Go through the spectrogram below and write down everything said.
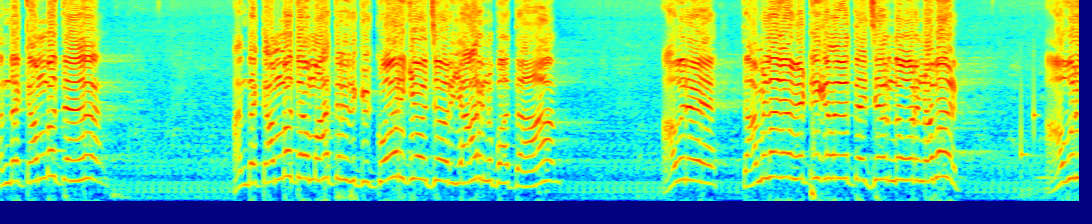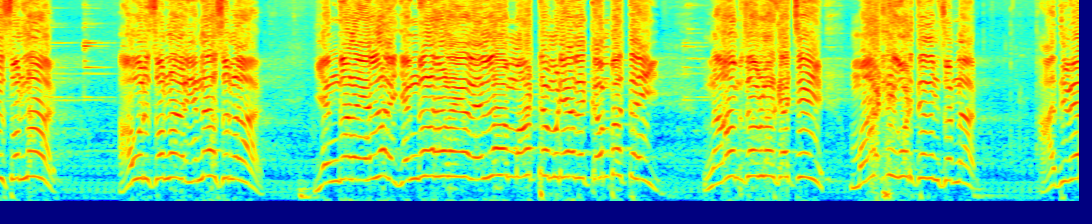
அந்த கம்பத்தை அந்த கம்பத்தை மாத்துறதுக்கு கோரிக்கை வச்சவர் யாருன்னு பார்த்தா அவரு தமிழக வெற்றி கழகத்தை சேர்ந்த ஒரு நபர். அவரு சொன்னார். அவரு சொன்னார். என்ன சொன்னார்? எங்களை எல்லாம் எங்களால் எல்லாம் மாற்ற முடியாத கம்பத்தை நாம் தமிழர் கட்சி மாற்றி கொடுத்ததுன்னு சொன்னார். அதுவே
